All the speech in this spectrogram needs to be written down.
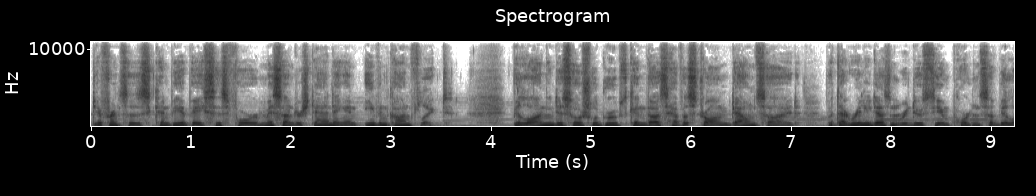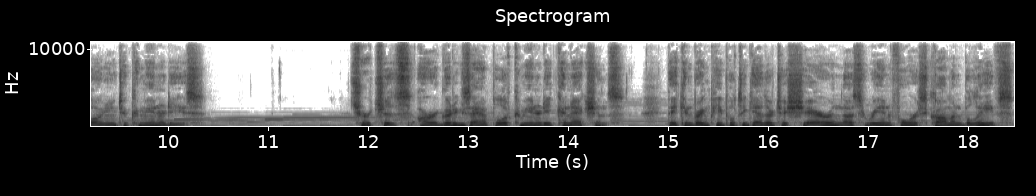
differences can be a basis for misunderstanding and even conflict. Belonging to social groups can thus have a strong downside, but that really doesn't reduce the importance of belonging to communities. Churches are a good example of community connections. They can bring people together to share and thus reinforce common beliefs,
